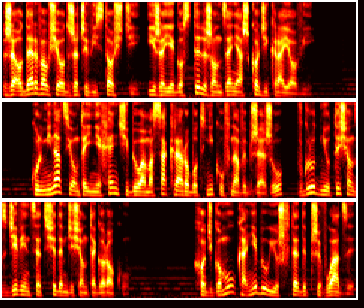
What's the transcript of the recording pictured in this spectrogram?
że oderwał się od rzeczywistości i że jego styl rządzenia szkodzi krajowi. Kulminacją tej niechęci była masakra robotników na Wybrzeżu w grudniu 1970 roku. Choć Gomułka nie był już wtedy przy władzy,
